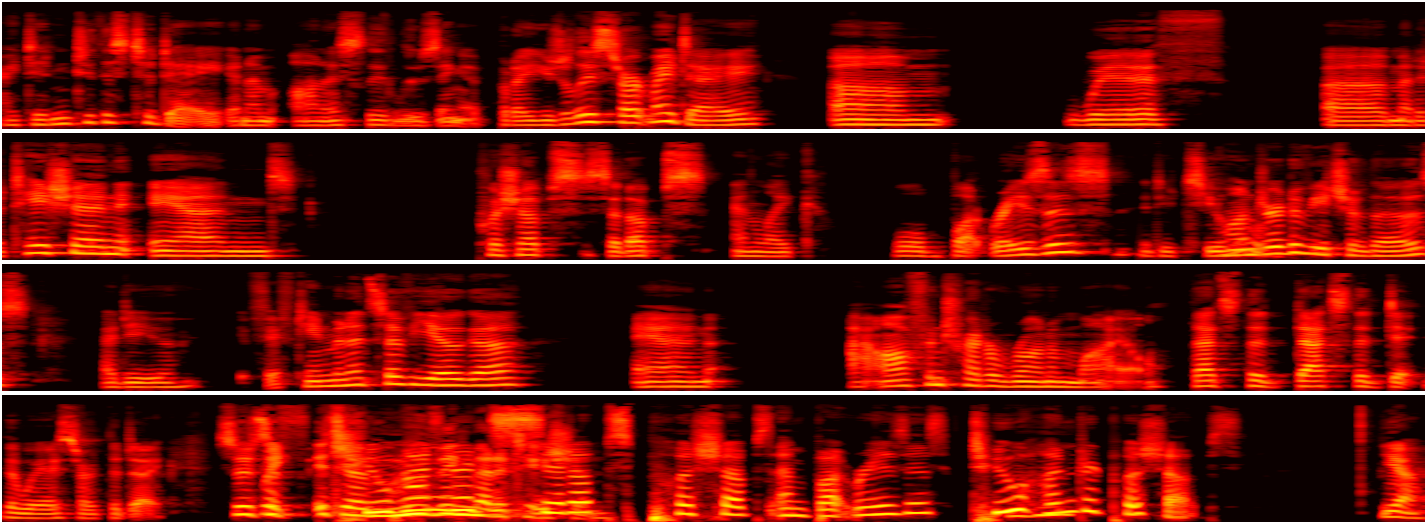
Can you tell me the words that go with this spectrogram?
I didn't do this today and I'm honestly losing it, but I usually start my day um with uh meditation and push-ups, sit-ups and like little butt raises. I do 200 Ooh. of each of those. I do 15 minutes of yoga and I often try to run a mile. That's the that's the di- the way I start the day. So it's Wait, a it's a moving meditation. Sit-ups, push-ups, and butt raises. Two hundred mm-hmm. push-ups. Yeah.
